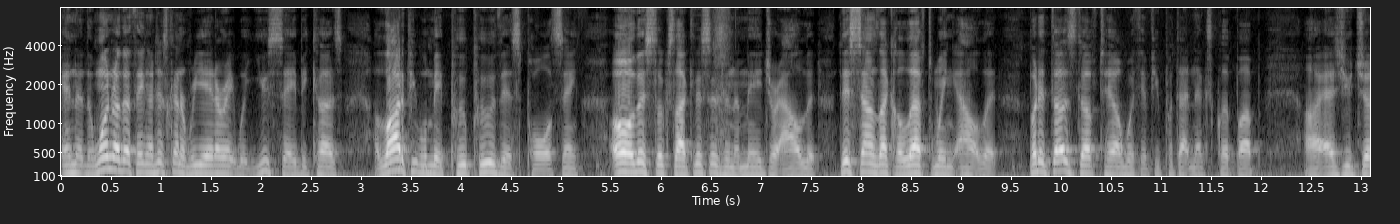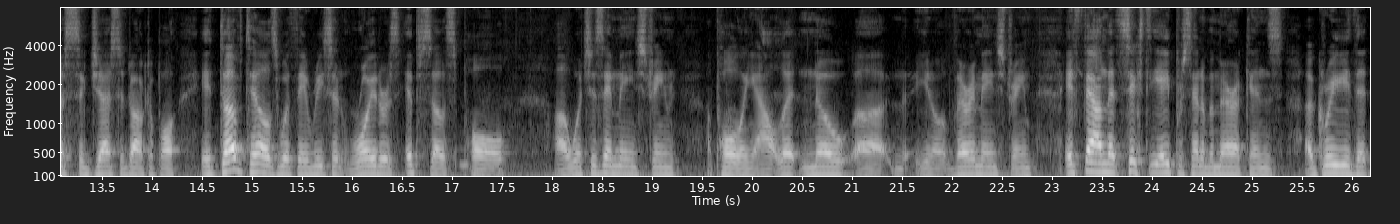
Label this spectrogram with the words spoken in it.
And the, the one other thing, I'm just going to reiterate what you say because a lot of people may poo poo this poll saying, oh, this looks like this isn't a major outlet. This sounds like a left wing outlet. But it does dovetail with, if you put that next clip up, uh, as you just suggested, Dr. Paul, it dovetails with a recent Reuters Ipsos poll, uh, which is a mainstream uh, polling outlet, no, uh, you know, very mainstream. It found that 68% of Americans agree that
